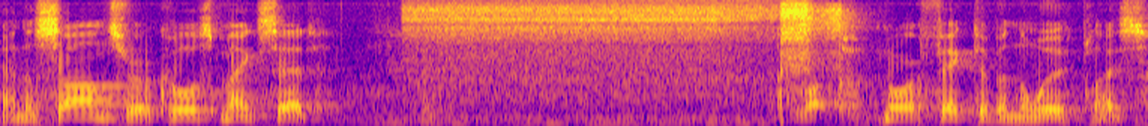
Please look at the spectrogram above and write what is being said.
And the silencer of course makes that a lot more effective in the workplace.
